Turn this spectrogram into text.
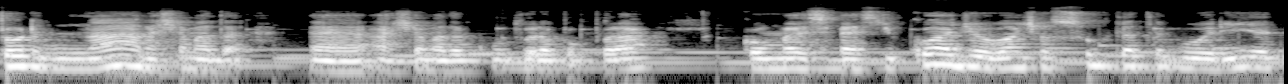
tornar a chamada, é, a chamada cultura popular como uma espécie de coadjuvante ou subcategoria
